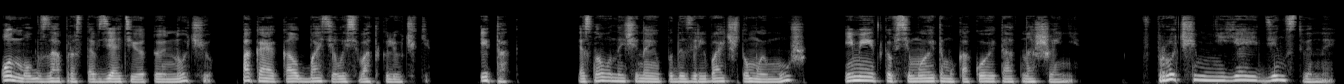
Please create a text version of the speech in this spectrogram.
Он мог запросто взять ее той ночью, пока я колбасилась в отключке. Итак, я снова начинаю подозревать, что мой муж имеет ко всему этому какое-то отношение. Впрочем, не я единственная.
